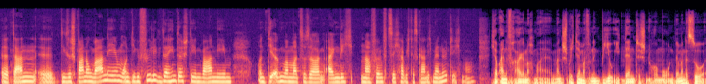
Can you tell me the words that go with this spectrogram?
äh, dann äh, diese Spannung wahrnehmen und die Gefühle, die dahinter stehen, wahrnehmen und dir irgendwann mal zu sagen, eigentlich nach 50 habe ich das gar nicht mehr nötig. Ne? Ich habe eine Frage nochmal. Man spricht ja immer von den bioidentischen Hormonen. Wenn man das so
